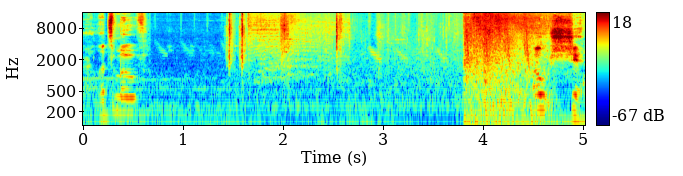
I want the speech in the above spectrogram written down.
right, let's move. Oh shit.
